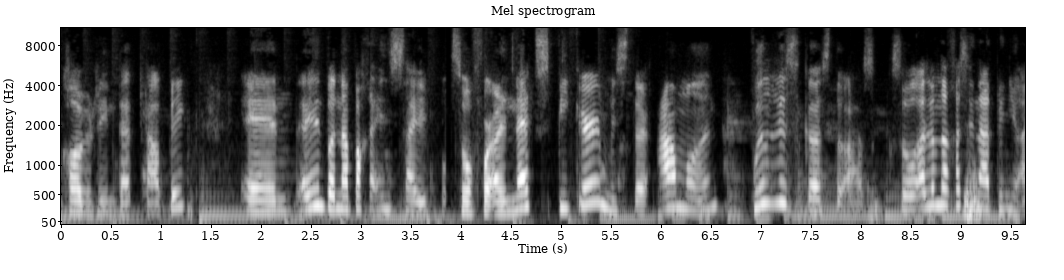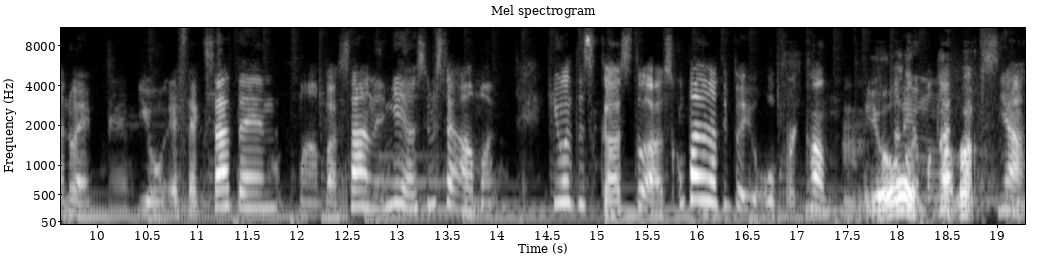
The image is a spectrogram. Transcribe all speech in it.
covering that topic. And, ayun po, napaka-insightful. So, for our next speaker, Mr. Amon, will discuss to us. So, alam na kasi natin yung ano eh, yung effects sa atin, mga pasanin. Ngayon, si Mr. Amon, he will discuss to us kung paano natin to i-overcome. Mm, Ano yun, yung mga tama. tips niya.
